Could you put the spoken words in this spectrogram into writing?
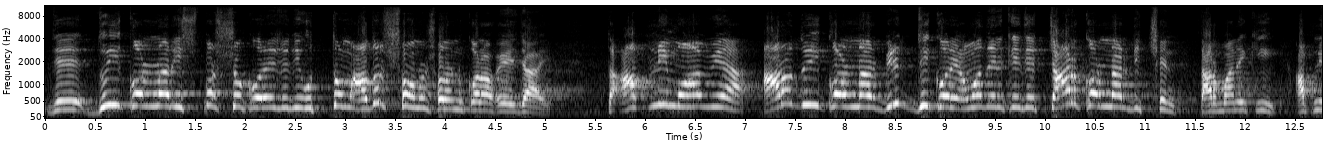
যে দুই কর্নার স্পর্শ করে যদি উত্তম আদর্শ অনুসরণ করা হয়ে যায় তা আপনি মহাবিয়া আরও দুই কর্নার বৃদ্ধি করে আমাদেরকে যে চার কর্নার দিচ্ছেন, তার মানে কি আপনি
